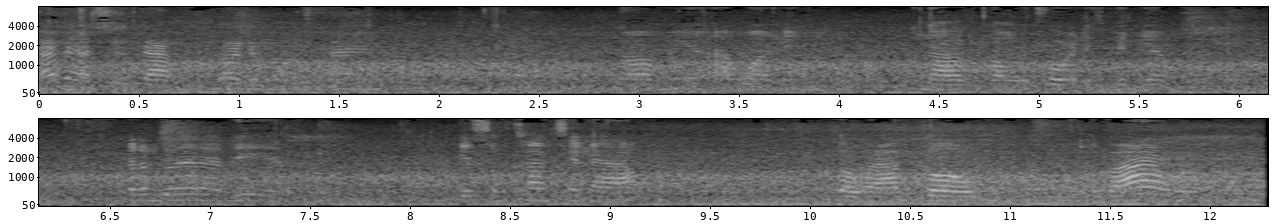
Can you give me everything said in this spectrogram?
Maybe I should have got started one time. No, I mean, I wasn't even, no, I was going to record this video. But I'm glad I did. Get some content out. When I go viral, y'all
